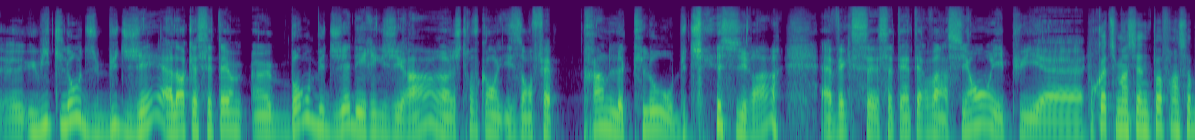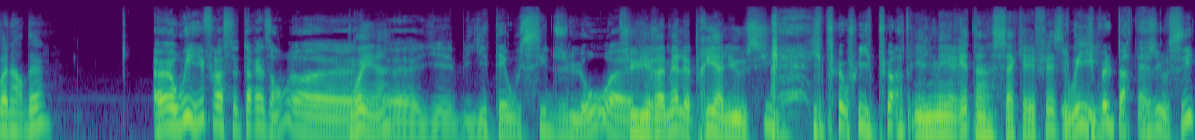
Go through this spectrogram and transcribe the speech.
huis clos du budget, alors que c'était un, bon budget d'Éric Girard. Je trouve qu'ils ont fait prendre le clos au budget Girard avec ce- cette intervention. Et puis, Pourquoi tu mentionnes pas François Bonnardel? Euh, oui, François, tu as raison. Euh, Oui, hein? euh, il, il était aussi du lot. euh, Tu lui remets le prix à lui aussi. il peut, oui, il peut entrer Il mérite un sacrifice. Il, oui. il peut le partager aussi.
